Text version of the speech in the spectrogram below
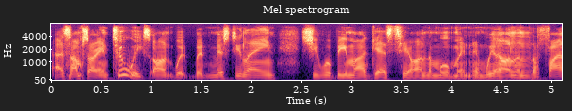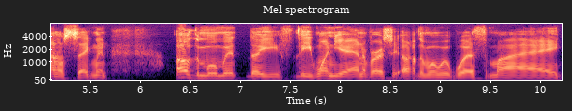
Uh, I'm sorry, in two weeks on with, with Misty Lane. She will be my guest here on the movement, and we're on in the final segment of the movement, the the one year anniversary of the movement with my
